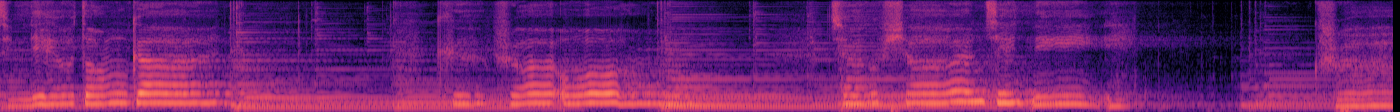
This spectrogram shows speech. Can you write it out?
สิ่งเดียวต้องการ คือพระองค์จะพบฉันที่นี่อีกครั้ง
